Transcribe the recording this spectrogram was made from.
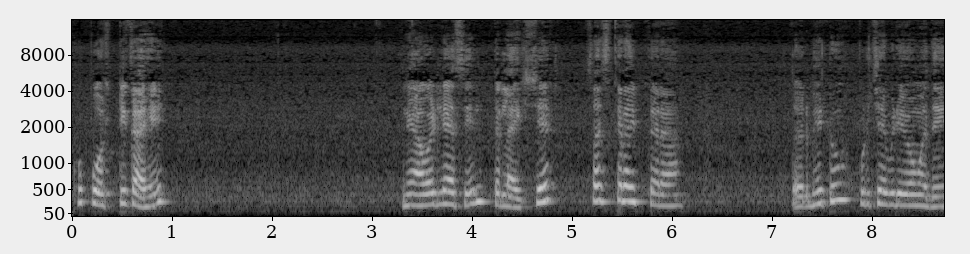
खूप पौष्टिक आहे. आणि आवडले असेल तर लाईक शेअर सबस्क्राईब करा. तर भेटू पुढच्या व्हिडिओमध्ये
